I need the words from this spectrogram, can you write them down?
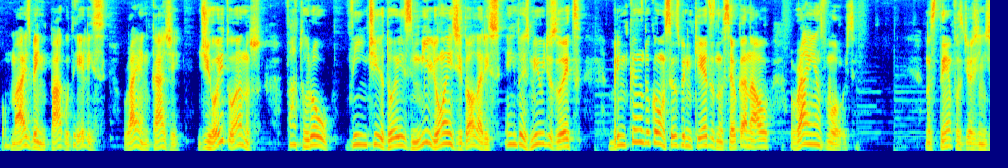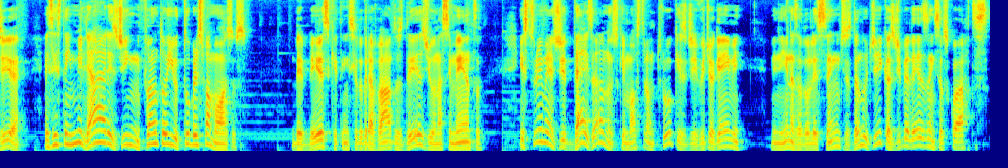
O mais bem pago deles, Ryan Kaji, de 8 anos, faturou 22 milhões de dólares em 2018, brincando com seus brinquedos no seu canal Ryan's World. Nos tempos de hoje em dia, existem milhares de infanto-youtubers famosos. Bebês que têm sido gravados desde o nascimento, streamers de 10 anos que mostram truques de videogame, meninas adolescentes dando dicas de beleza em seus quartos.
